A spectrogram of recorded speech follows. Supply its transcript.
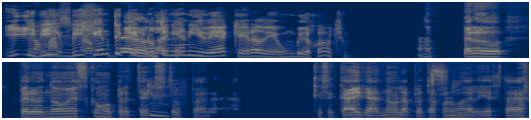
Y, vi, gente que no no- tenía ni idea que era de un videojuego, chum. Ajá. Pero, pero no es como pretexto para que se caiga, ¿no? La plataforma Sí. debería estar.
